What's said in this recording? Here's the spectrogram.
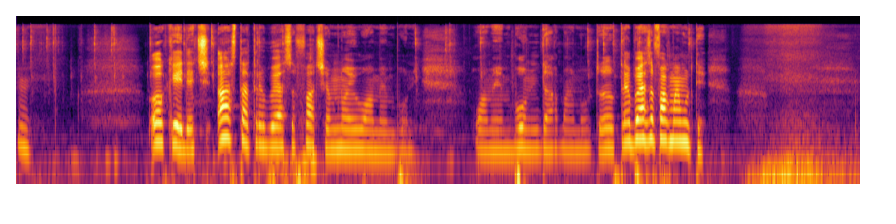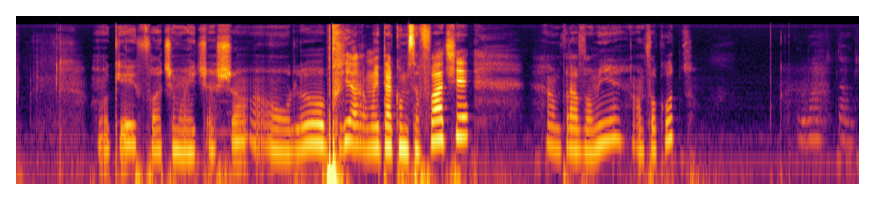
Hmm. Ok, deci asta trebuia să facem noi oameni buni. Oameni buni, dar mai mult. uh, Trebuia să fac mai multe. Ok, facem aici așa. Oleu, iar am uitat cum să face. Am bravo mie, am făcut. Ranky tanky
